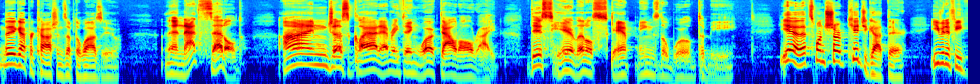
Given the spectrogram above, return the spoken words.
they got precautions up the wazoo. Then that's settled. I'm just glad everything worked out all right. This here little scamp means the world to me. Yeah, that's one sharp kid you got there, even if he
